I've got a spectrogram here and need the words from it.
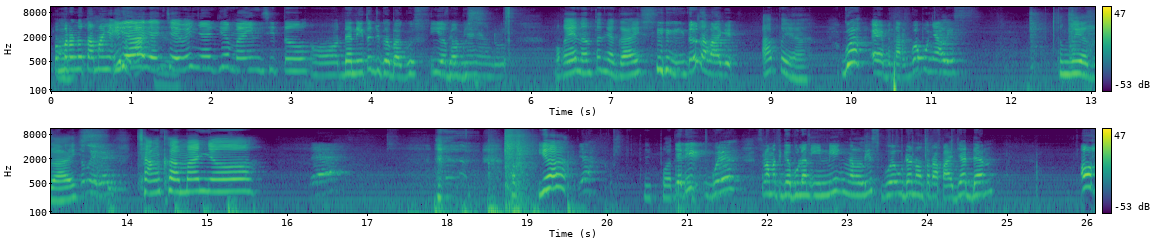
pemeran utamanya itu Iya, kan? yang ceweknya dia main di situ. Oh, dan itu juga bagus. Iya, bagus. yang dulu. Pokoknya nonton ya guys. Terus apa lagi? Apa ya? Gua eh bentar, gua punya list. Tunggu ya guys. Tunggu ya, guys. Cangkamannya. Eh, Ya. ya. Tripod. Jadi gue selama tiga bulan ini ngelis gue udah nonton apa aja dan oh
